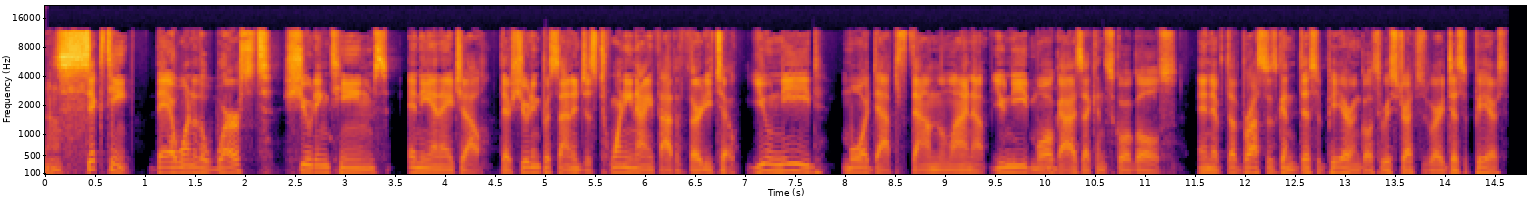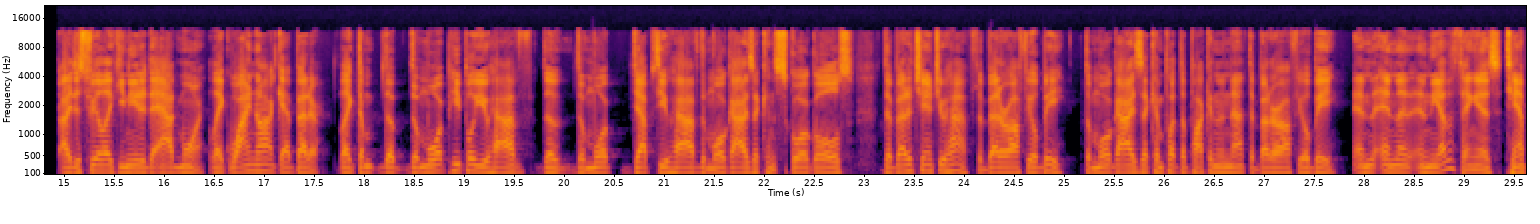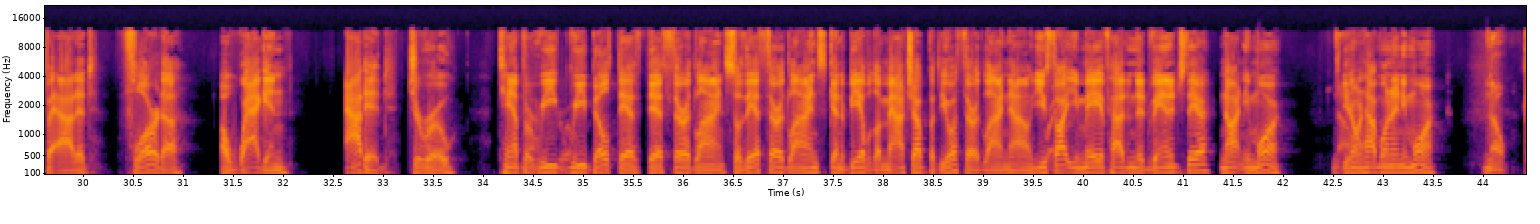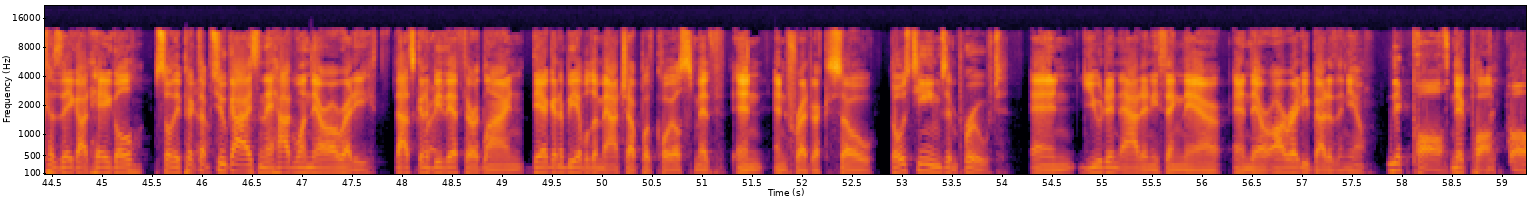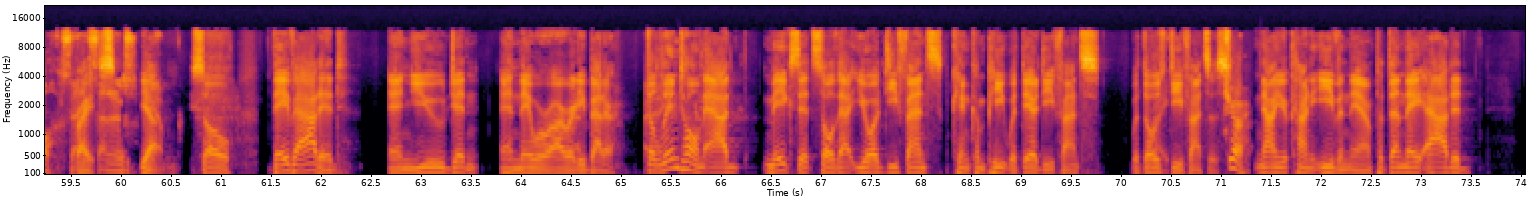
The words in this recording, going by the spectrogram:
Uh-huh. 16th. They are one of the worst shooting teams in the NHL. Their shooting percentage is 29th out of 32. You need more depth down the lineup. You need more mm-hmm. guys that can score goals. And if DeBrusk is going to disappear and go through stretches where he disappears, I just feel like you needed to add more. Like, why not get better? Like the the the more people you have, the the more depth you have, the more guys that can score goals, the better chance you have. The better off you'll be. The more guys that can put the puck in the net, the better off you'll be. And and the, and the other thing is, Tampa added Florida a wagon, added Giroux. Tampa re- rebuilt their, their third line. So their third line's going to be able to match up with your third line now. You thought you may have had an advantage there. Not anymore. You don't have one anymore No. because they got Hagel. So they picked up two guys and they had one there already. That's going to be their third line. They're going to be able to match up with Coyle Smith and, and Frederic. So those teams improved and you didn't add anything there and they're already better than you. Nick Paul. Nick Paul. Paul. Sen- right. Senators. Yeah. So they've added and you didn't and they were already better. The Lindholm ad makes it so that your defense can compete with their defense, with those defenses. Sure. Now you're kind of even there, but then they added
